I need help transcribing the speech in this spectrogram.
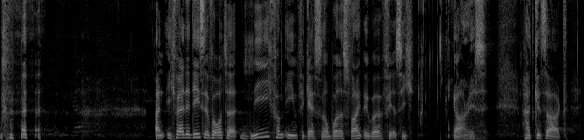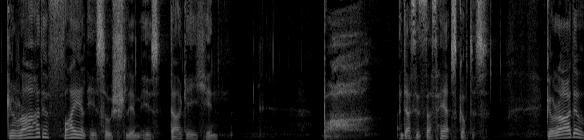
Und ich werde diese Worte nie von ihm vergessen, obwohl es weit über 40 Jahre ist. Hat gesagt, gerade weil es so schlimm ist, da gehe ich hin. Boah, und das ist das Herz Gottes. Gerade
